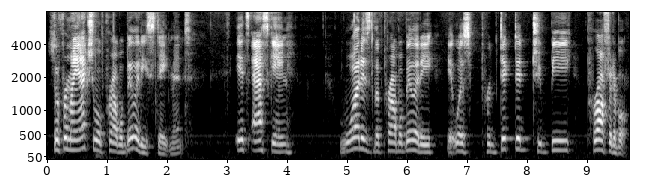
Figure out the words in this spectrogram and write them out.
So for my actual probability statement, it's asking what is the probability it was predicted to be profitable?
